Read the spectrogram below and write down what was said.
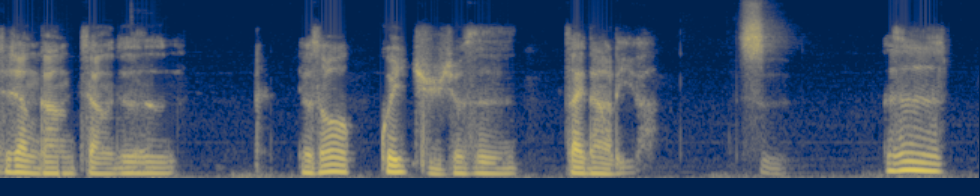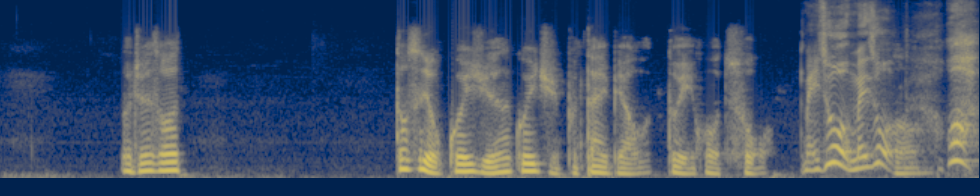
就像你刚刚讲的，就是有时候规矩就是在那里了。是，但是我觉得说都是有规矩，但是规矩不代表对或错。没错，没错。哦、哇！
